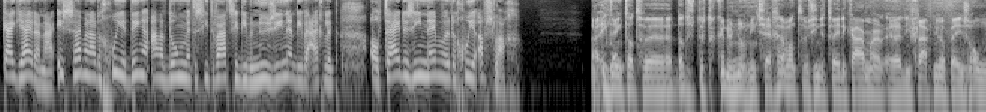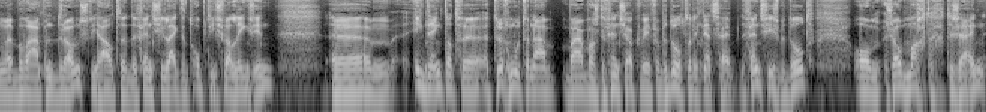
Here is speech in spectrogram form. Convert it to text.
kijk jij daarnaar? Is, zijn we nou de goede dingen aan het doen met de situatie die we nu zien en die we eigenlijk al tijden zien? Nemen we de goede afslag? Nou, ik denk dat we. Dat, is, dat kunnen we nog niet zeggen. Want we zien de Tweede Kamer. eh, die vraagt nu opeens om eh, bewapende drones. Die haalt de Defensie, lijkt het optisch wel links in. Ehm, ik denk dat we terug moeten naar. waar was Defensie ook weer voor bedoeld? Wat ik net zei. Defensie is bedoeld om zo machtig te zijn.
